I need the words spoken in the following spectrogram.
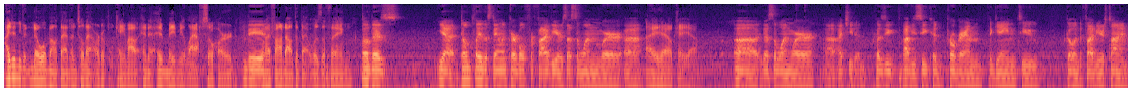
I didn't even know about that until that article came out, and it, it made me laugh so hard The when I found out that that was a thing. well, there's yeah. Don't play the Stanley Parable for five years. That's the one where uh, I yeah okay yeah uh, that's the one where uh, I cheated because you obviously could program the game to go into five years time.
